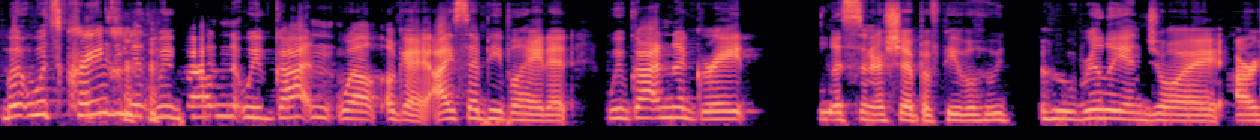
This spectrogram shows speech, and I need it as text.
But what's crazy is we've gotten we've gotten well, okay, I said people hate it. We've gotten a great listenership of people who who really enjoy our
